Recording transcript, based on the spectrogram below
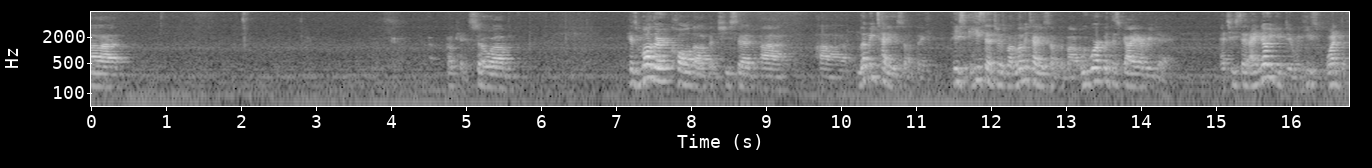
uh, uh, okay, so um, his mother called up and she said, uh, uh, let me tell you something. He, he said to his mother, let me tell you something, Mom. We work with this guy every day. And she said, I know you do, and he's wonderful.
